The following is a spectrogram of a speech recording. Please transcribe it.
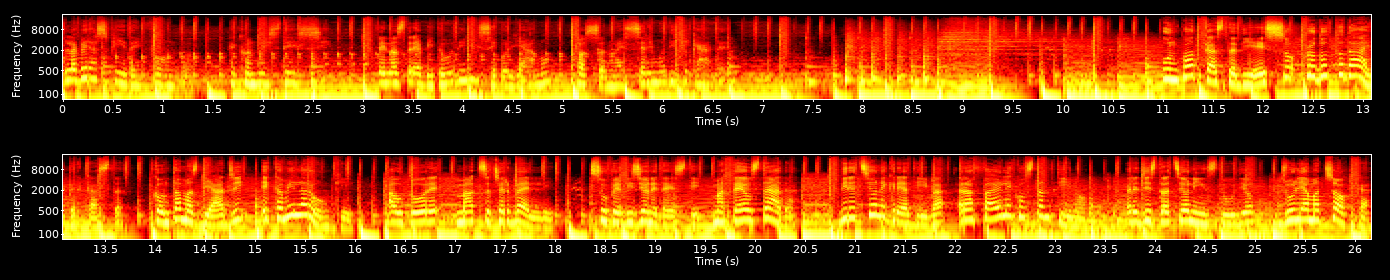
La vera sfida, in fondo, è con noi stessi. Le nostre abitudini, se vogliamo, possono essere modificate. Un podcast di esso prodotto da Hypercast, con Thomas Biagi e Camilla Ronchi. Autore Max Cervelli. Supervisione testi Matteo Strada. Direzione creativa Raffaele Costantino. Registrazioni in studio Giulia Macciocca.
